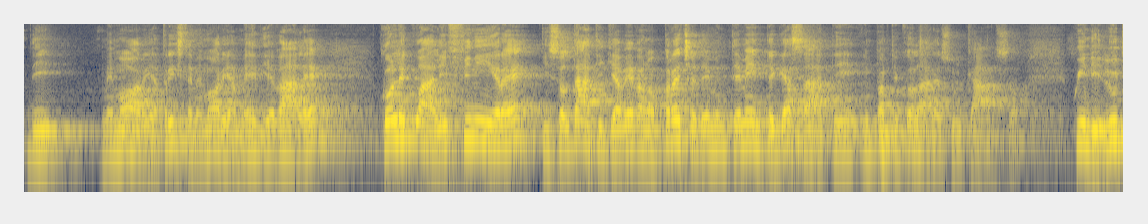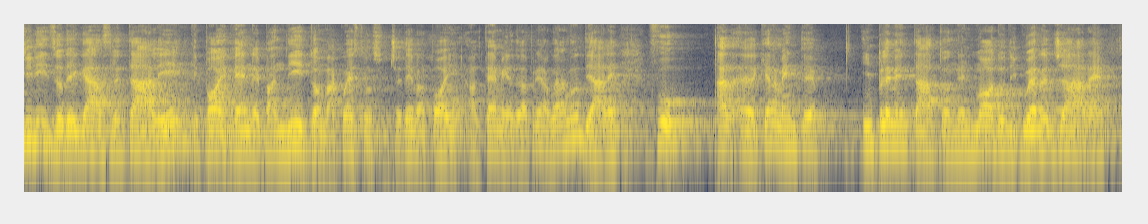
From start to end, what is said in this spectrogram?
di memoria, triste memoria medievale, con le quali finire i soldati che avevano precedentemente gassati, in particolare sul Carso. Quindi l'utilizzo dei gas letali, che poi venne bandito, ma questo succedeva poi al termine della Prima Guerra Mondiale, fu eh, chiaramente implementato nel modo di guerreggiare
